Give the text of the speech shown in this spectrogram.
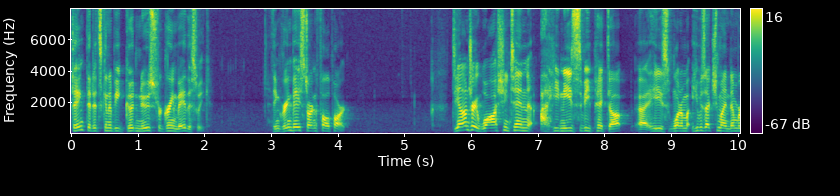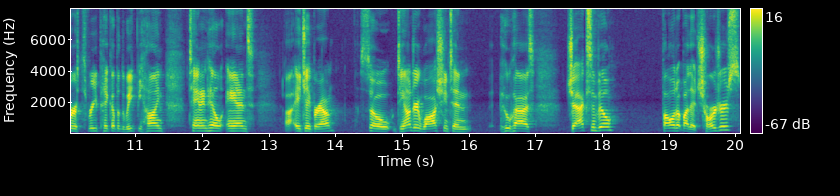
think that it's going to be good news for Green Bay this week. I think Green Bay's starting to fall apart. DeAndre Washington, uh, he needs to be picked up. Uh, he's one of my, he was actually my number three pickup of the week behind Tannehill and uh, AJ Brown. So DeAndre Washington, who has Jacksonville, followed up by the Chargers.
